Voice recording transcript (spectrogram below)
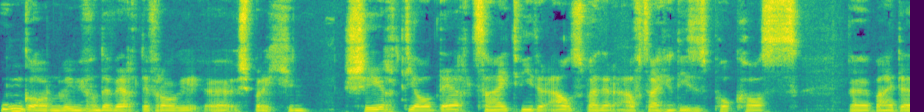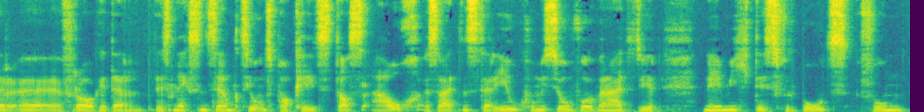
Ungarn, wenn wir von der Wertefrage äh, sprechen, schert ja derzeit wieder aus bei der Aufzeichnung dieses Podcasts äh, bei der äh, Frage der, des nächsten Sanktionspakets, das auch seitens der EU-Kommission vorbereitet wird, nämlich des Verbots von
